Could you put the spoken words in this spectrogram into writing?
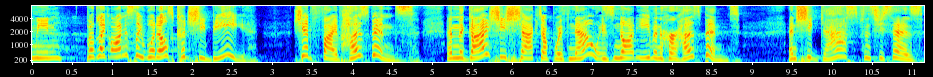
mean, but like honestly, what else could she be? She had five husbands, and the guy she's shacked up with now is not even her husband. And she gasps and she says,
